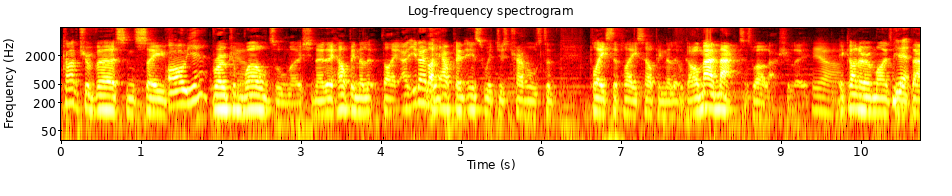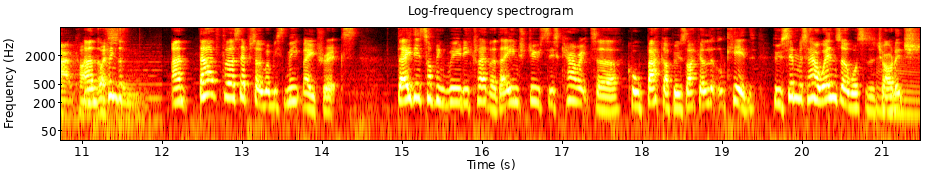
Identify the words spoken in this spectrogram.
kind of traverse and save oh, yeah. broken worlds almost. You know, they're helping the like uh, you know like Yeah. how Clint Eastwood just travels to place to place helping the little girl. Oh, Mad Max as well actually. Yeah. It kind of reminds me of that kind and of I think western. the, and that first episode when we meet Matrix, they did something really clever. They introduced this character called Backup, who's like a little kid, who's similar to how Enzo was as a child. It, sh-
